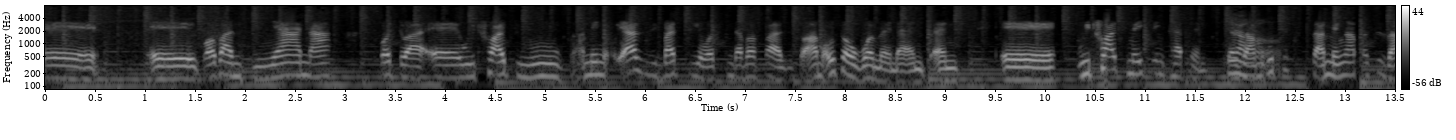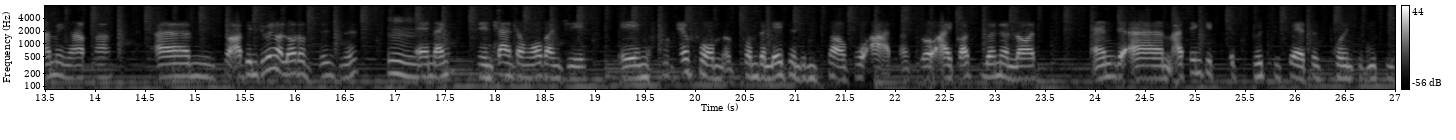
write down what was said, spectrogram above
eh eh kwaba nzinyana kodwa eh we try to move I mean uyazi bathi wathinta abafazi so I'm also a woman and and eh we try to make things happen Yeah. ukuthi sizame ngapha sizame ngapha um so I've been doing a lot of business Mm. and ngoba nje eh, ngifunde from from the legend himself u-Arthur so I got to learn a lot and um I think it, it's good to say at this point ukuthi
